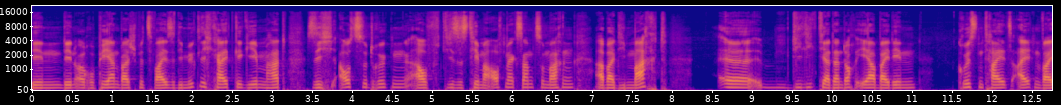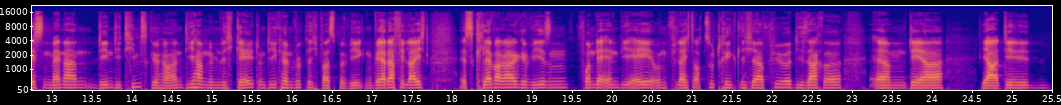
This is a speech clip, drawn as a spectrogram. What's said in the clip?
den, den Europäern beispielsweise die Möglichkeit gegeben hat, sich auszudrücken, auf dieses Thema aufmerksam zu machen. Aber die Macht, äh, die liegt ja dann doch eher bei den größtenteils alten weißen Männern, denen die Teams gehören, die haben nämlich Geld und die können wirklich was bewegen. Wäre da vielleicht es cleverer gewesen von der NBA und vielleicht auch zuträglicher für die Sache, ähm, der, ja, den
